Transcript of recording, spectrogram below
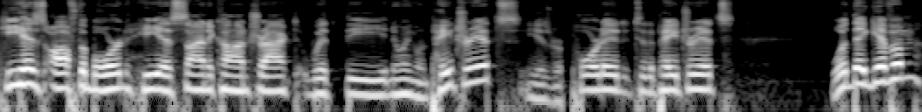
he is off the board. He has signed a contract with the New England Patriots. He has reported to the Patriots. Would they give him?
